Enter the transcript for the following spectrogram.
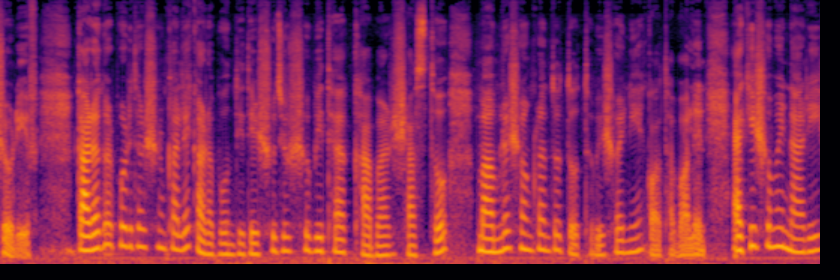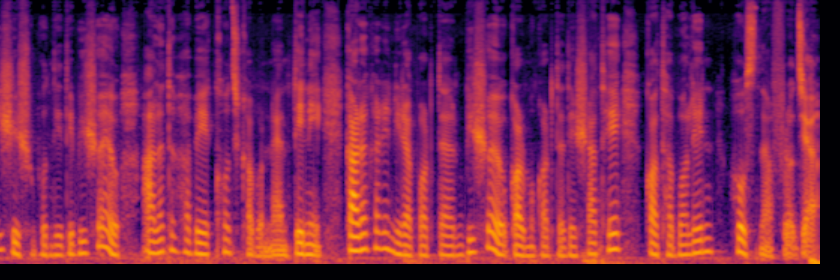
শরীফ। কারাগার পরিদর্শনকালে কারাবন্দীদের সুযোগ সুবিধা, খাবার, স্বাস্থ্য, মামলা সংক্রান্ত তথ্য বিষয় নিয়ে কথা বলেন। একই সময় নারী শিশুবন্দীদের বিষয়েও আলাদাভাবে খোঁজ খবর নেন তিনি। কারাগারের নিরাপত্তার বিষয়েও কর্মকর্তাদের সাথে কথা বলেন হোসনা আফরোজা।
